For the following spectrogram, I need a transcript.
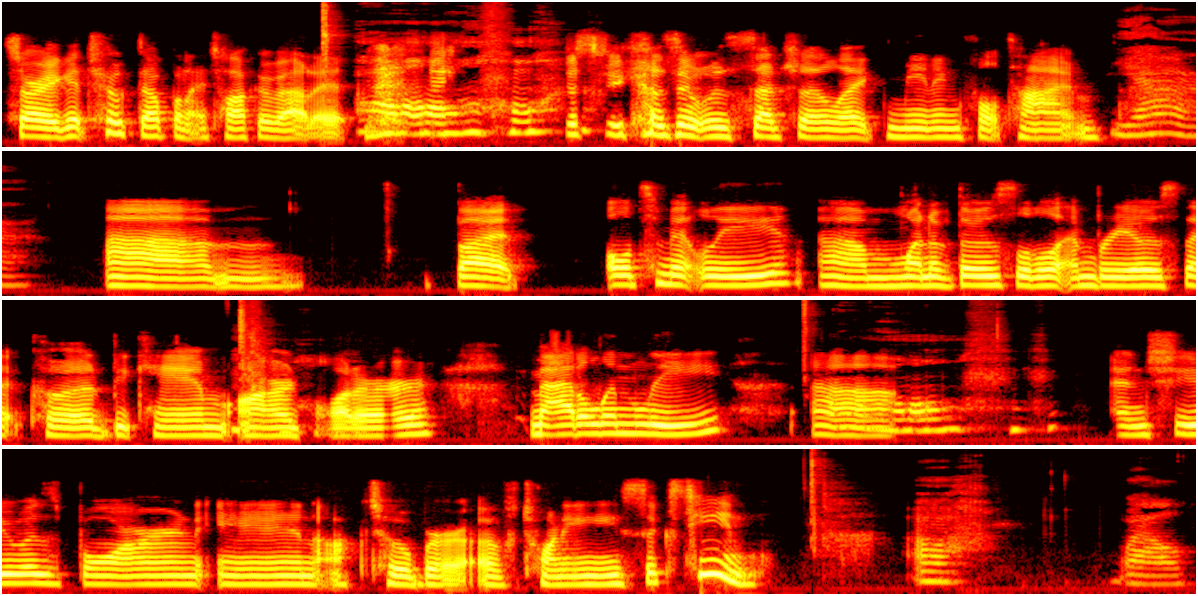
sorry, I get choked up when I talk about it, just because it was such a like meaningful time. Yeah. Um, but ultimately, um, one of those little embryos that could became our daughter, Madelyn Lee. Uh, and she was born in October of 2016. Oh, well.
